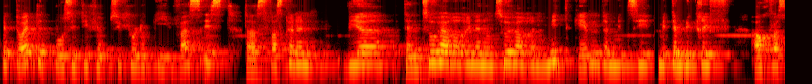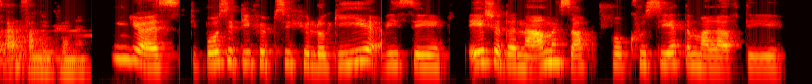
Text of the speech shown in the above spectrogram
bedeutet positive Psychologie? Was ist das? Was können wir den Zuhörerinnen und Zuhörern mitgeben, damit sie mit dem Begriff auch was anfangen können? Ja, es, die positive Psychologie, wie sie eh schon der Name sagt, fokussiert einmal auf die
